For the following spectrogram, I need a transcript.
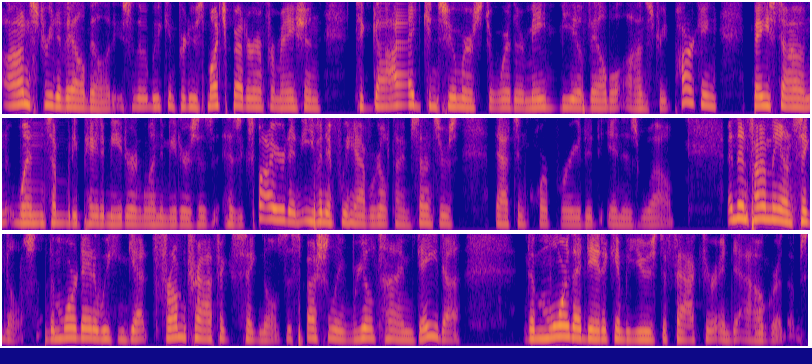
on street availability so that we can produce much better information to guide consumers to where there may be available on street parking based on when somebody paid a meter and when the meters has, has expired. And even if we have real time sensors, that's incorporated in as well. And then finally, on signals, the more data we can get from traffic signals, especially real time data, the more that data can be used to factor into algorithms.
